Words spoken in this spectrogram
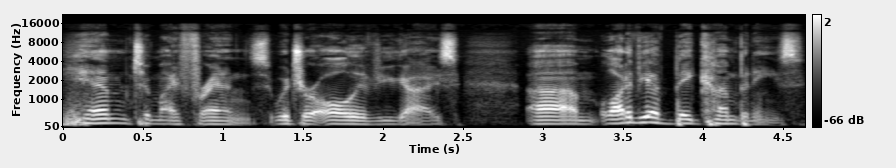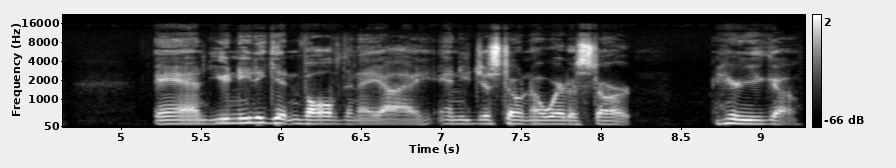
him to my friends, which are all of you guys. Um, a lot of you have big companies, and you need to get involved in AI, and you just don't know where to start. Here you go.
